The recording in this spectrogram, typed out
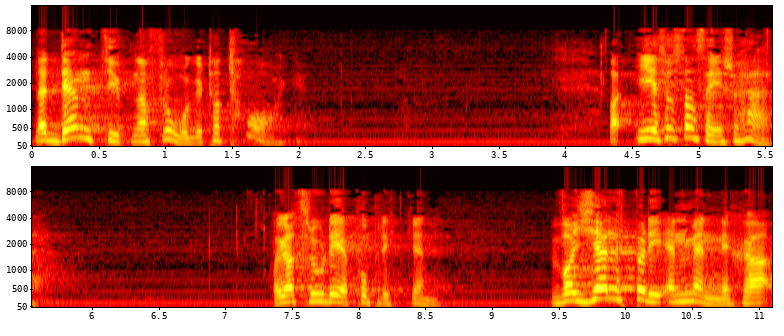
När den typen av frågor tar tag? Ja, Jesus han säger så här. Och jag tror det är på pricken. Vad hjälper det en människa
